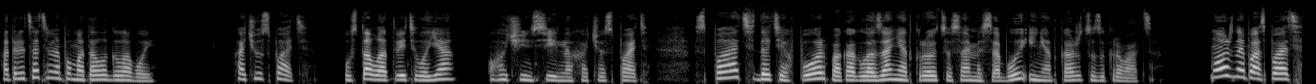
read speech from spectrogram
отрицательно помотала головой. «Хочу спать», — устало ответила я. «Очень сильно хочу спать. Спать до тех пор, пока глаза не откроются сами собой и не откажутся закрываться». «Можно и поспать»,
